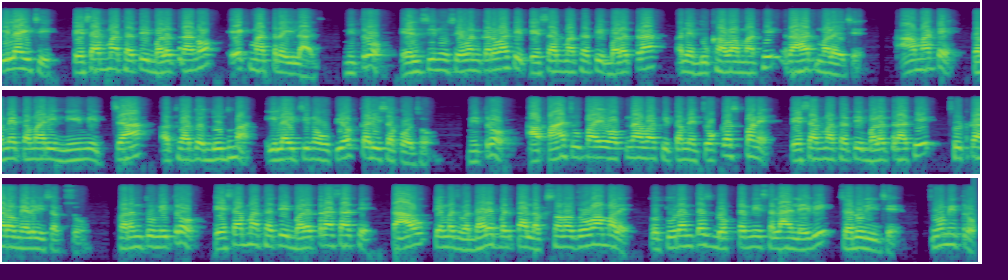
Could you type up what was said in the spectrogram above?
ઇલાયચી પેશાબમાં થતી બળતરાનો એકમાત્ર ઈલાજ. મિત્રો, એલસીનું સેવન કરવાથી પેશાબમાં થતી બળતરા અને દુખાવામાંથી રાહત મળે છે. આ માટે તમે તમારી નિયમિત ચા અથવા તો દૂધમાં ઇલાયચીનો ઉપયોગ કરી શકો છો. મિત્રો, આ પાંચ ઉપાયો અપનાવવાથી તમે ચોક્કસપણે પેશાબમાં થતી બળતરાથી છુટકારો મેળવી શકશો. પરંતુ મિત્રો, પેશાબમાં થતી બળતરા સાથે તાવ તેમજ વધારે પડતા લક્ષણો જોવા મળે તો તુરંત જ ડોક્ટરની સલાહ લેવી જરૂરી છે. જો મિત્રો,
